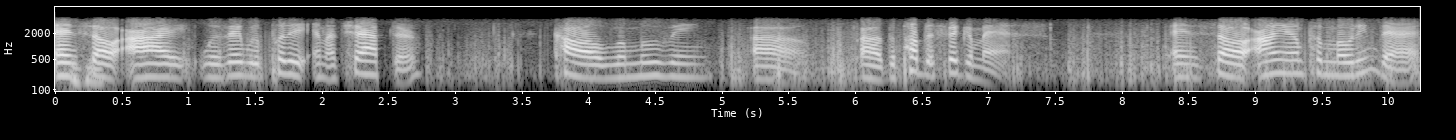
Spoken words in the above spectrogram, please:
and mm-hmm. so I was able to put it in a chapter called "Removing uh, uh, the Public Figure Mask." And so I am promoting that,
